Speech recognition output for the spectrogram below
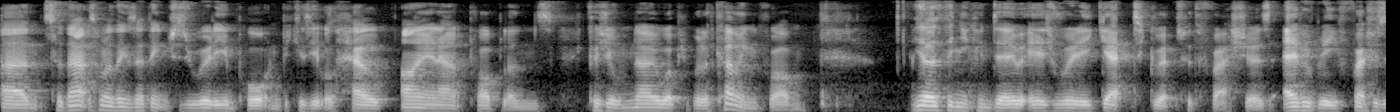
Um, so that's one of the things I think which is really important because it will help iron out problems because you'll know where people are coming from. The other thing you can do is really get to grips with freshers. Everybody, freshers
